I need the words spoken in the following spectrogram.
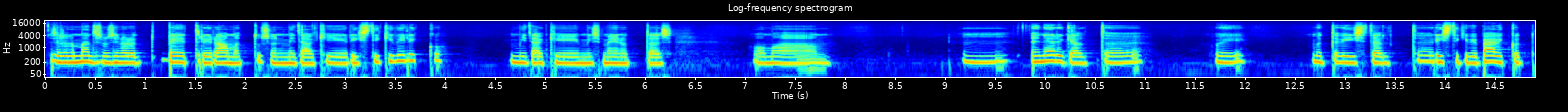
sellele mõeldes ma sain aru, et Peetri raamatus on midagi ristikivilikku midagi, mis meenutas oma mm, energialt äh, või mõtteviisidelt äh, ristikivi päevikut.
